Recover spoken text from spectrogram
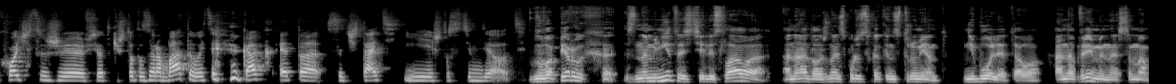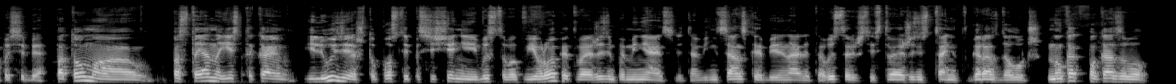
хочется же все-таки что-то зарабатывать. как это сочетать и что с этим делать? Ну, во-первых, знаменитость или слава, она должна использоваться как инструмент, не более того. Она временная сама по себе. Потом а, постоянно есть такая иллюзия, что после посещения выставок в Европе твоя жизнь поменяется, или там Венецианская биеннале, ты выставишься, и твоя жизнь станет гораздо лучше. Но, как показывал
